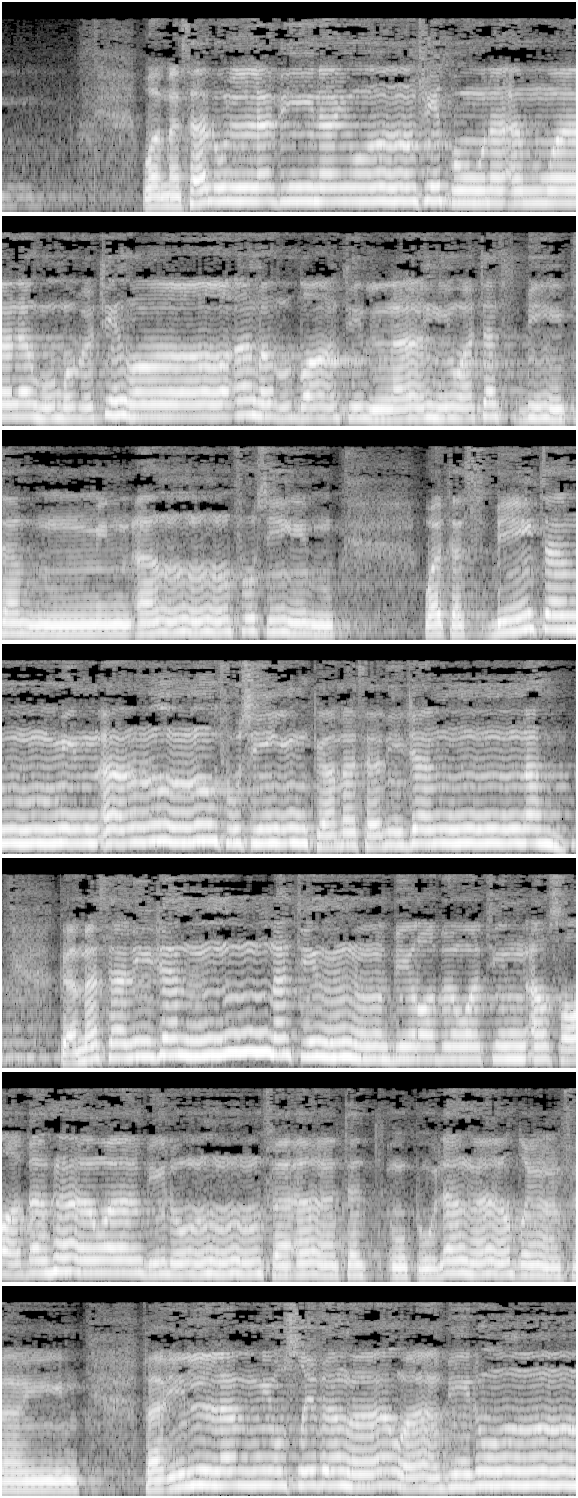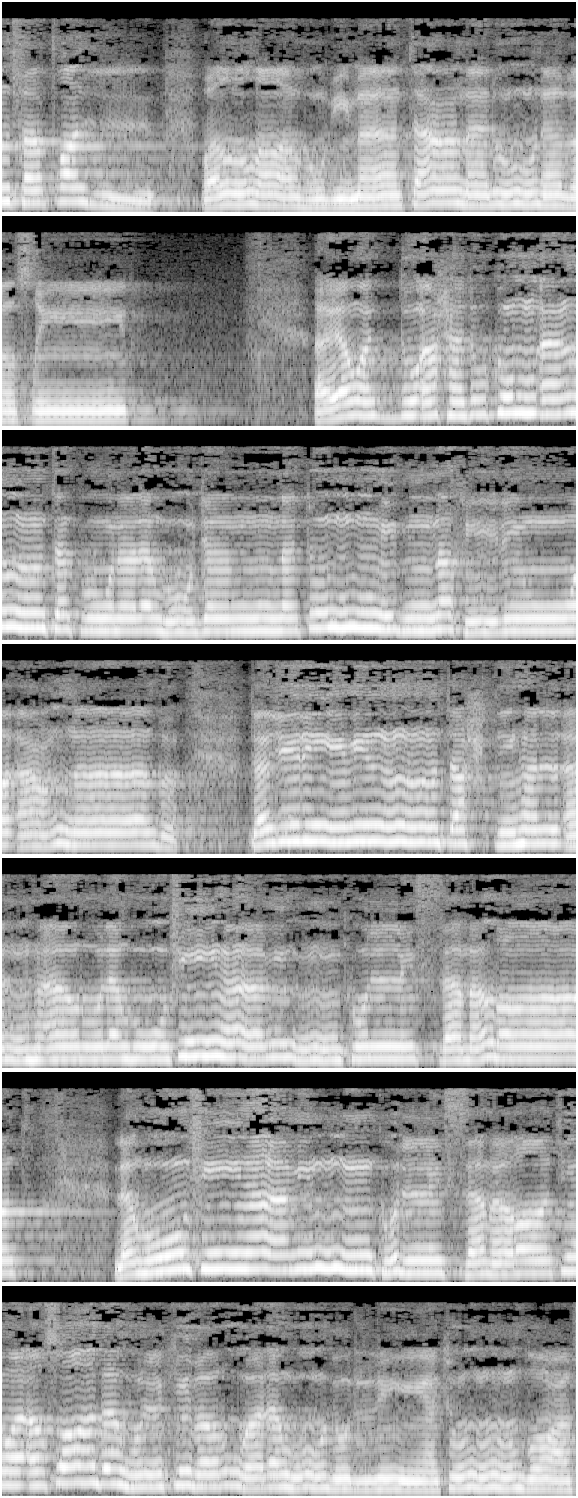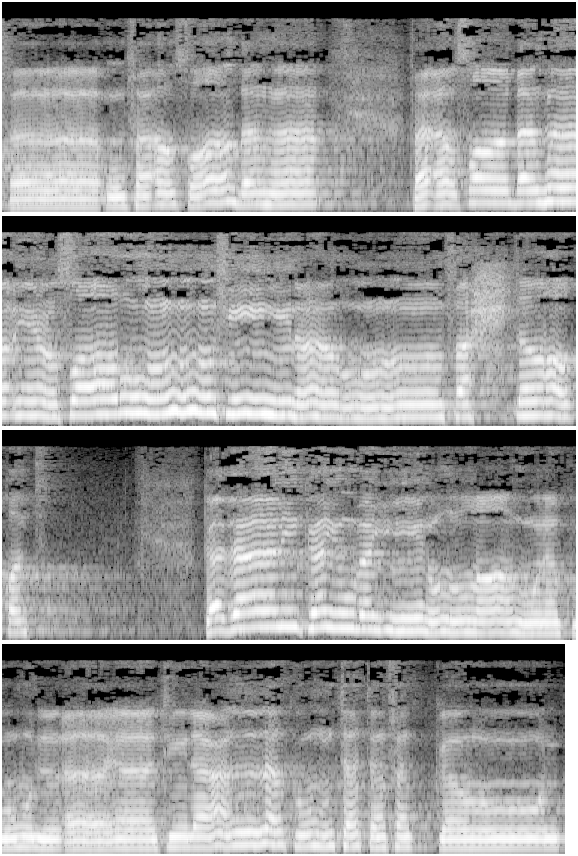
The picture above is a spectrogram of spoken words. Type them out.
ومثل الذين ينفقون أموالهم ابتغاء مرضات الله وتثبيتا من أنفسهم وتثبيتا من أنفسهم كمثل جنة كمثل جنة بربوة أصابها وابل فآتت أكلها ضعفين فإن لم يصبها وابل فطل والله بما تعملون بصير. أيود أحدكم أن تكون له جنة من نخيل وأعناب تجري من تحتها الأنهار له فيها من كل الثمرات ۖ له فيها من كل الثمرات وأصابه الكبر وله ذرية ضعفاء فأصابها فأصابها إعصار فيه نار فاحترقت. كذلك يبين الله لكم الآيات لعلكم تتفكرون.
